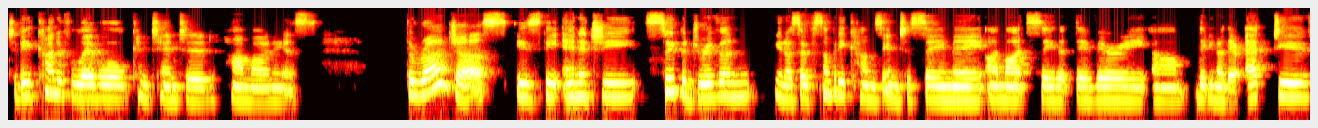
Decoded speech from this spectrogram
to be kind of level, contented, harmonious. The rajas is the energy, super driven. You know, so if somebody comes in to see me, I might see that they're very, um, that you know, they're active.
